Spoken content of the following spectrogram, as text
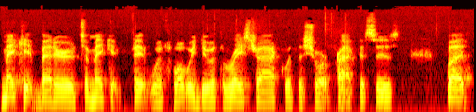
make it better to make it fit with what we do at the racetrack with the short practices. But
